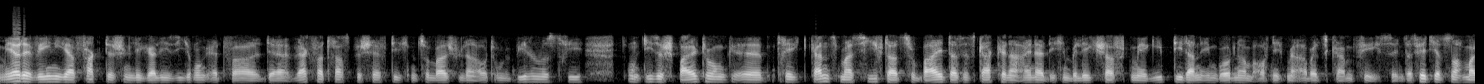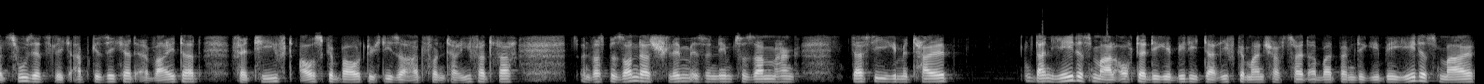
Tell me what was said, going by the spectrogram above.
mehr oder weniger faktischen Legalisierung etwa der Werkvertragsbeschäftigten, zum Beispiel in der Automobilindustrie. Und diese Spaltung äh, trägt ganz massiv dazu bei, dass es gar keine einheitlichen Belegschaften mehr gibt, die dann im Grunde genommen auch nicht mehr arbeitskampffähig sind. Das wird jetzt nochmal zusätzlich abgesichert, erweitert, vertieft, ausgebaut durch diese Art von Tarifvertrag. Und was besonders schlimm ist in dem Zusammenhang, dass die IG Metall dann jedes Mal, auch der DGB, die Tarifgemeinschaftszeitarbeit beim DGB, jedes Mal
